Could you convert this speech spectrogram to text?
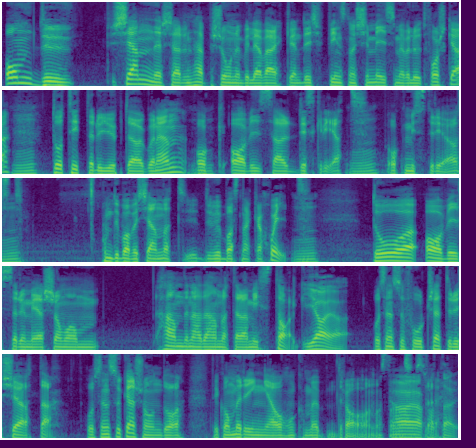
om du känner så här, den här personen vill jag verkligen, det finns någon kemi som jag vill utforska mm. Då tittar du djupt i ögonen mm. och avvisar diskret mm. och mysteriöst mm. Om du bara vill känna att du vill bara snacka skit mm. Då avvisar du mer som om handen hade hamnat där av misstag Ja, ja och sen så fortsätter du köta Och sen så kanske hon då Det kommer ringa och hon kommer dra någonstans Ja, jag fattar.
